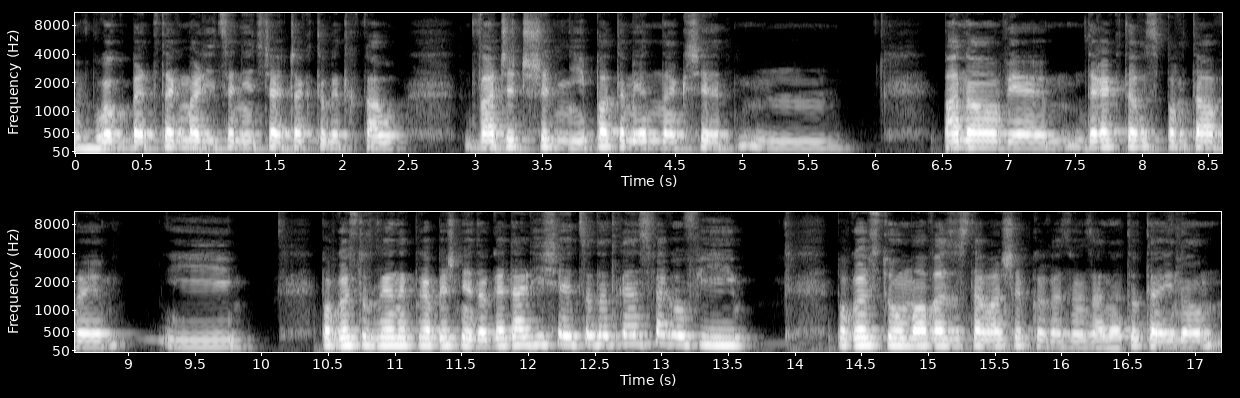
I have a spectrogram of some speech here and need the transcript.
w Brookbet Termalice Nieczecza, który trwał 2 czy 3 dni. Potem jednak się ym, panowie, dyrektor sportowy i po prostu trener Probierz nie dogadali się co do transferów i po prostu umowa została szybko rozwiązana. Tutaj no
